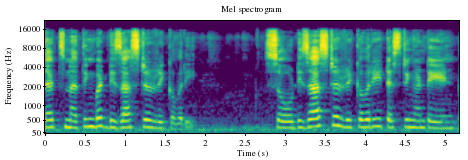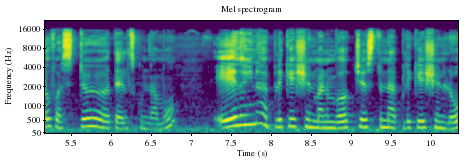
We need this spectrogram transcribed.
That's nothing but disaster recovery. So disaster recovery testing అంటే ఏంటో ఫస్ట్ తెలుసుకుందాము. ఏదైనా అప్లికేషన్ మనం వర్క్ చేస్తున్న అప్లికేషన్లో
